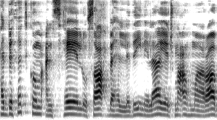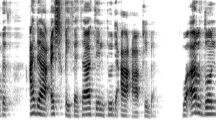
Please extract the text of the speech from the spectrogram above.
حدثتكم عن سهيل وصاحبه اللذين لا يجمعهما رابط عدا عشق فتاة تدعى عاقبة وأرض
